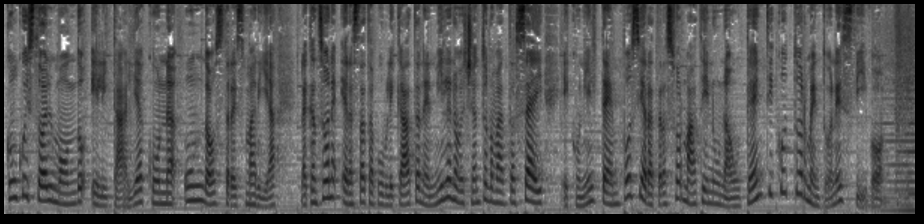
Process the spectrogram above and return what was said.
conquistò il mondo e l'Italia con Un Dos Tres Maria. La canzone era stata pubblicata nel 1996 e con il tempo si era trasformata in un autentico tormentone estivo.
